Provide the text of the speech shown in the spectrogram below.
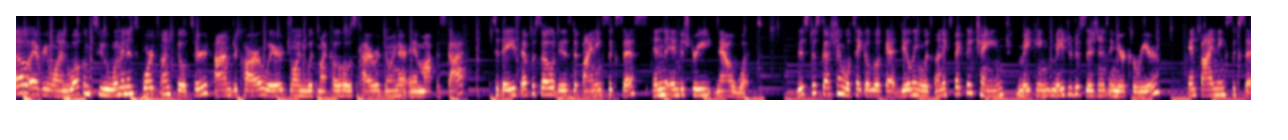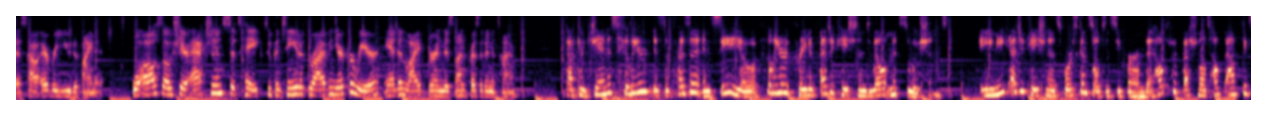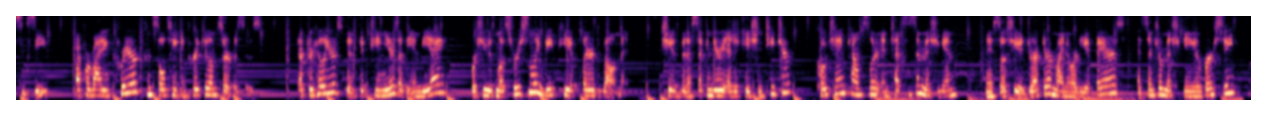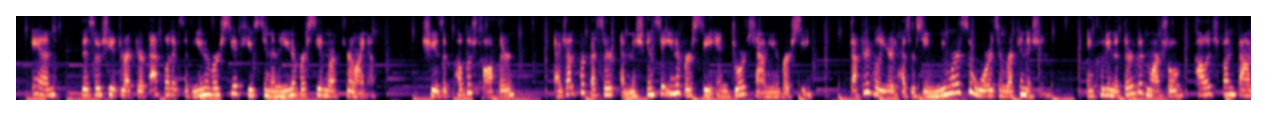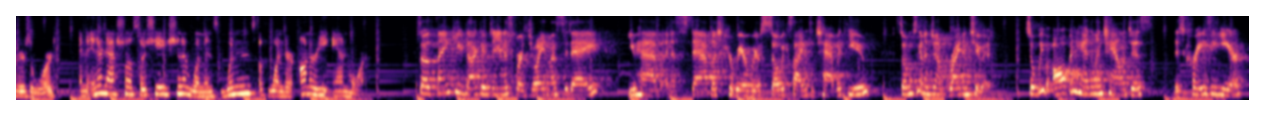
Hello, everyone. Welcome to Women in Sports Unfiltered. I'm Jakara Ware, joined with my co hosts Kyra Joyner and Maka Scott. Today's episode is Defining Success in the Industry Now What? This discussion will take a look at dealing with unexpected change, making major decisions in your career, and finding success, however you define it. We'll also share actions to take to continue to thrive in your career and in life during this unprecedented time. Dr. Janice Hilliard is the president and CEO of Hilliard Creative Education Development Solutions, a unique education and sports consultancy firm that helps professionals help athletes succeed by providing career, consulting, and curriculum services. Dr. Hilliard spent 15 years at the NBA, where she was most recently VP of Player Development. She has been a secondary education teacher, coach, and counselor in Texas and Michigan, an associate director of minority affairs at Central Michigan University, and the Associate Director of Athletics at the University of Houston and the University of North Carolina. She is a published author, adjunct professor at Michigan State University and Georgetown University. Dr. Hilliard has received numerous awards and recognition, including the Thurgood Marshall College Fund Founders Award and the International Association of Women's Women's of Wonder honoree and more. So, thank you, Dr. Janice, for joining us today. You have an established career. We're so excited to chat with you. So I'm just going to jump right into it. So we've all been handling challenges this crazy year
